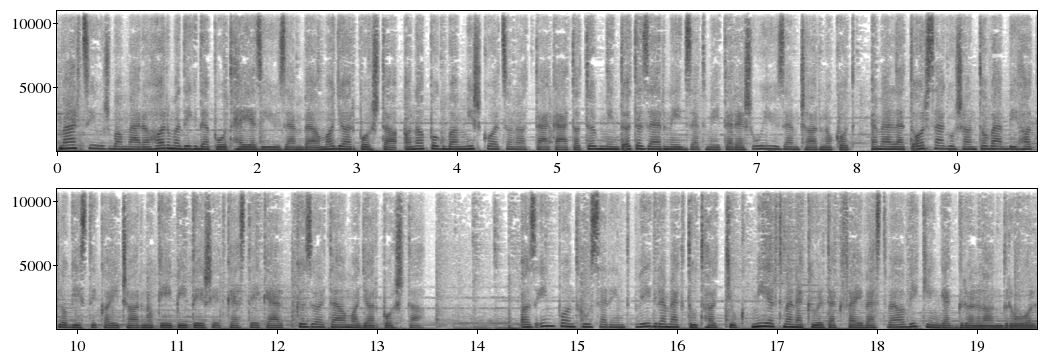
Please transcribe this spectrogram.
Márciusban már a harmadik depót helyezi üzembe a Magyar Posta, a napokban Miskolcon adták át a több mint 5000 négyzetméteres új üzemcsarnokot, emellett országosan további hat logisztikai csarnok építését kezdték el, közölte a Magyar Posta. Az in.hu szerint végre megtudhatjuk, miért menekültek fejvesztve a vikingek Grönlandról.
